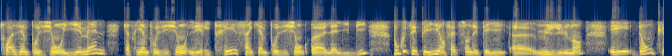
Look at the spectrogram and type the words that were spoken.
troisième position au Yémen, quatrième position l'Érythrée, cinquième position euh, la Libye. Beaucoup de ces pays en fait sont des pays euh, musulmans et donc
